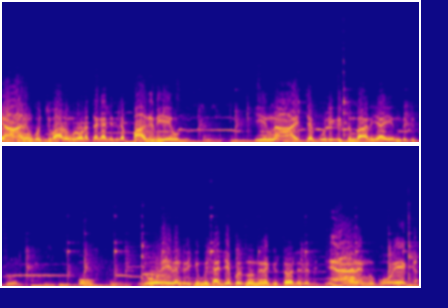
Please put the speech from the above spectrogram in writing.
ഞാനും കൊച്ചുപാറും കൂടെ ഉടച്ച കല്ല് ഇതിന്റെ പകുതിയേ ഉള്ളൂ. ഇന്ന് ആഴ്ചക്കൂലി കിട്ടുമ്പോ അറിയാ എന്ത് കിട്ടുമെന്ന്. ഓ ജോലി ചെയ്തോണ്ടിരിക്കുമ്പോ ശല്യപ്പെടുത്തുന്നത് നിനക്ക് ഇഷ്ടമല്ലല്ലേ ഞാൻ അങ്ങ് പോയേക്കാം.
